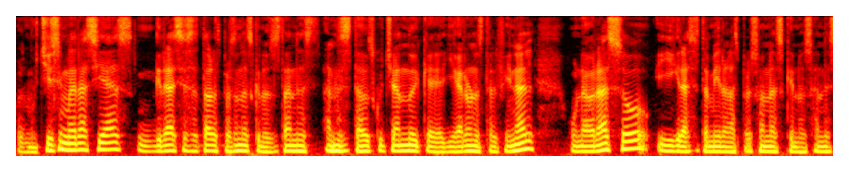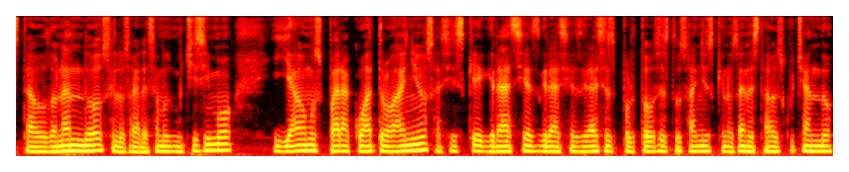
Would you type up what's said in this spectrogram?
Pues muchísimas gracias. Gracias a todas las personas que nos están, han estado escuchando y que llegaron hasta el final. Un abrazo y gracias también a las personas que nos han estado donando. Se los agradecemos muchísimo y ya vamos para cuatro años. Así es que gracias, gracias, gracias por todos estos años que nos han estado escuchando.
